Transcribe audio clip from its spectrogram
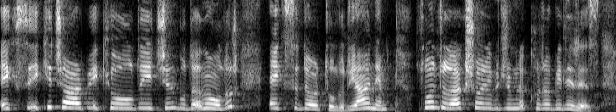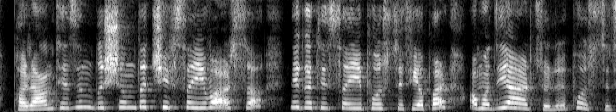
eksi 2 çarpı 2 olduğu için bu da ne olur? Eksi 4 olur. Yani sonuç olarak şöyle bir cümle kurabiliriz. Parantezin dışında çift sayı varsa negatif sayıyı pozitif yapar ama diğer türlü pozitif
